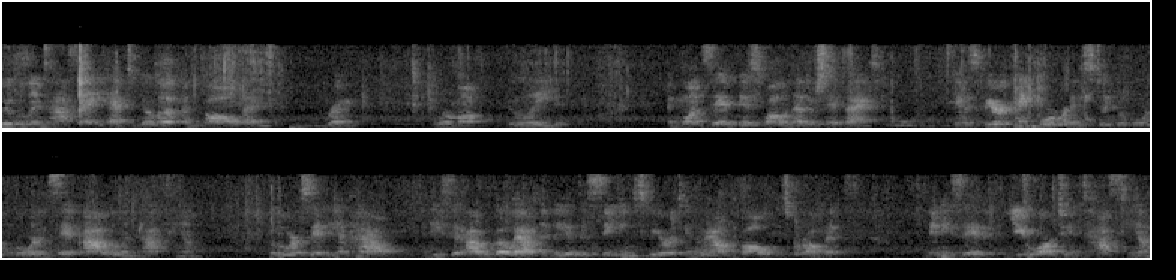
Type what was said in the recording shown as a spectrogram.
Who will entice Ahab to go up and fall at Ram- Ramoth Gilead? And one said this, while another said that. And the Spirit came forward and stood before the Lord and said, I will entice him. The Lord said to him, How? And he said, I will go out and be a deceiving spirit in the mouth of all his prophets. Then he said, You are to entice him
